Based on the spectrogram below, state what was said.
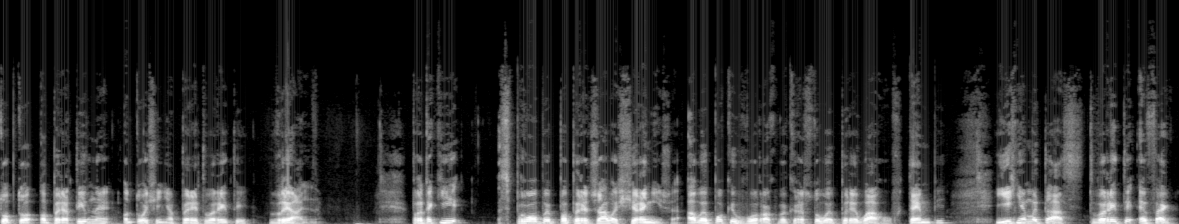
Тобто оперативне оточення перетворити в реальне. Про такі спроби попереджало ще раніше, але поки ворог використовує перевагу в темпі, їхня мета створити ефект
